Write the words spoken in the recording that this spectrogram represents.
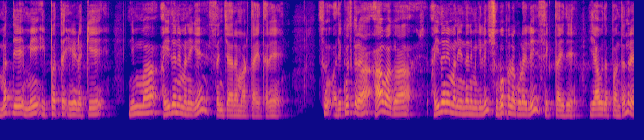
ಮತ್ತು ಮೇ ಇಪ್ಪತ್ತ ಏಳಕ್ಕೆ ನಿಮ್ಮ ಐದನೇ ಮನೆಗೆ ಸಂಚಾರ ಮಾಡ್ತಾ ಇದ್ದಾರೆ. ಸೊ ಅದಕ್ಕೋಸ್ಕರ ಆವಾಗ ಐದನೇ ಮನೆಯಿಂದ ನಿಮಗೆ ಇಲ್ಲಿ ಶುಭ ಫಲ ಕೂಡ ಇಲ್ಲಿ ಸಿಗ್ತಾ ಇದೆ. ಯಾವುದಪ್ಪ ಅಂತಂದರೆ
